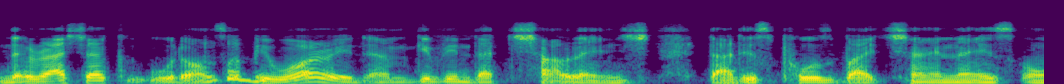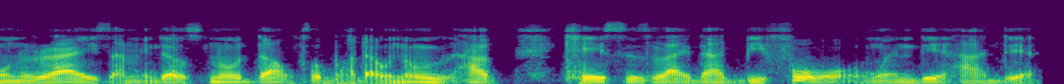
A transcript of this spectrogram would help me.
the Russia would also be worried um, given the challenge that is posed by China's own rise. I mean, there's no doubt about that. We know we've had cases like that before when they had their,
